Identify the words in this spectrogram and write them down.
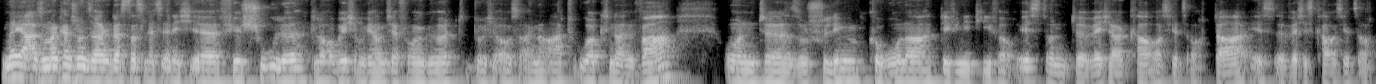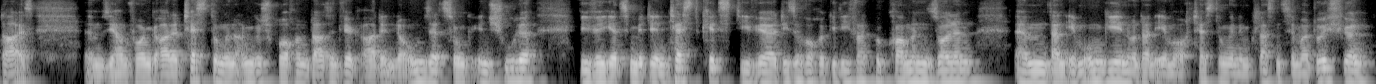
Naja, also man kann schon sagen, dass das letztendlich äh, für Schule, glaube ich, und wir haben es ja vorhin gehört, durchaus eine Art Urknall war. Und äh, so schlimm Corona definitiv auch ist und äh, welcher Chaos jetzt auch da ist, äh, welches Chaos jetzt auch da ist. Ähm, Sie haben vorhin gerade Testungen angesprochen. Da sind wir gerade in der Umsetzung in Schule wie wir jetzt mit den Testkits, die wir diese Woche geliefert bekommen sollen, ähm, dann eben umgehen und dann eben auch Testungen im Klassenzimmer durchführen.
